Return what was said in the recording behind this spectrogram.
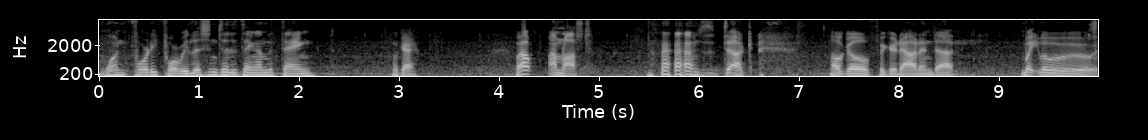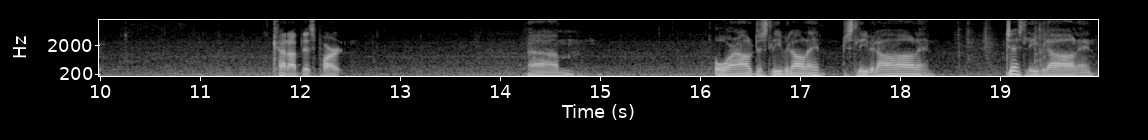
144. We listened to the thing on the thing. Okay. Well, I'm lost. I'm stuck. I'll go figure it out and, uh, wait, wait, wait, wait, wait. Cut out this part. Um, or I'll just leave it all in. Just leave it all in. Just leave it all in.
